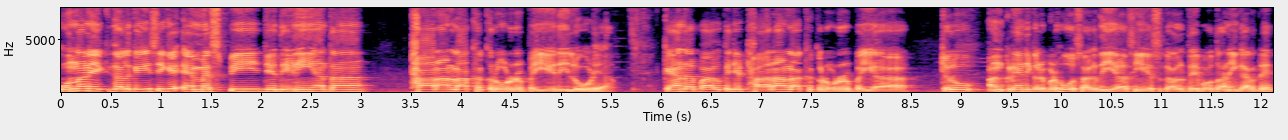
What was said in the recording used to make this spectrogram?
ਉਹਨਾਂ ਨੇ ਇੱਕ ਗੱਲ ਕਹੀ ਸੀ ਕਿ ਐਮਐਸਪੀ ਜੇ ਦੇਣੀ ਆ ਤਾਂ 18 ਲੱਖ ਕਰੋੜ ਰੁਪਏ ਦੀ ਲੋੜ ਆ। ਕਹਿੰਦਾ ਭਾਵ ਕਿ ਜੇ 18 ਲੱਖ ਕਰੋੜ ਰੁਪਈਆ, ਚਲੋ ਅੰਕੜਿਆਂ 'ਚ ਗੜਬੜ ਹੋ ਸਕਦੀ ਆ, ਅਸੀਂ ਇਸ ਗੱਲ ਤੇ ਬਹੁਤਾ ਨਹੀਂ ਕਰਦੇ।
